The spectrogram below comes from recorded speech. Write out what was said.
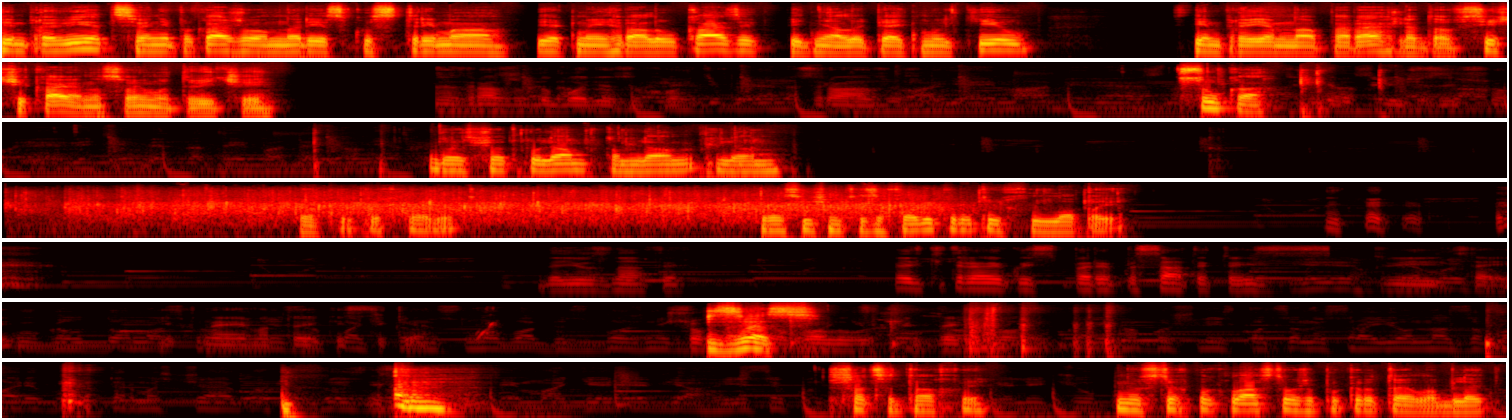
Всім привіт! Сьогодні покажу вам нарізку стріма, як ми грали у Казик, підняли 5 мультів. Всім приємного перегляду. Всіх чекаю на своєму твічі. Зразу до боді заходить. Зразу. Сука! До спочатку лям, потім лям, лям. Так. Класичний ти заходить, круто їх лапає. Треба якось переписати той твій цей нікнейм, а то якийсь таке. Зайшло. Що це тахуй? Не встиг покласти, вже покрутило, блядь.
